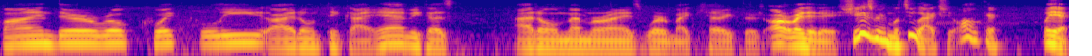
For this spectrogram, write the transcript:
find her real quickly, I don't think I am because I don't memorize where my characters are. Oh, right there, she is Rainbow too, actually. Oh, okay. Well, yeah,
